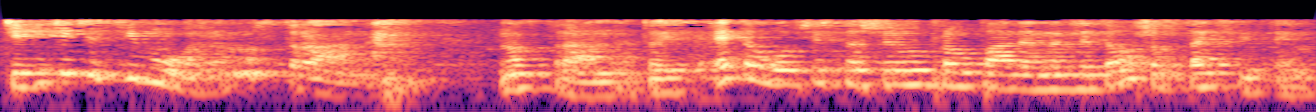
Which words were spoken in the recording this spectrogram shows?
Теоретически можно, но странно. Но странно. То есть это общество Шивы Прабхупады для того, чтобы стать святым.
